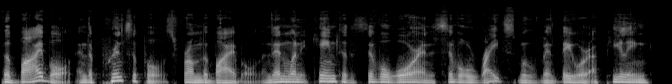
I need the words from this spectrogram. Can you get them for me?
the Bible and the principles from the Bible. And then when it came to the Civil War and the civil rights movement, they were appealing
